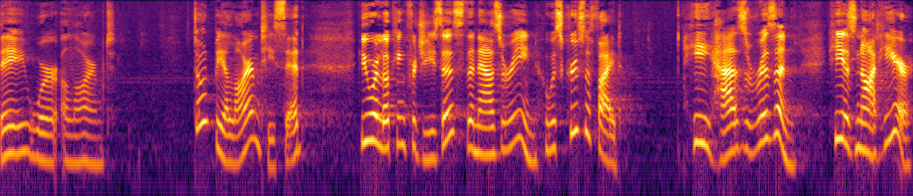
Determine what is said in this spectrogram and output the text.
they were alarmed. Don't be alarmed, he said. You are looking for Jesus, the Nazarene, who was crucified. He has risen. He is not here.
